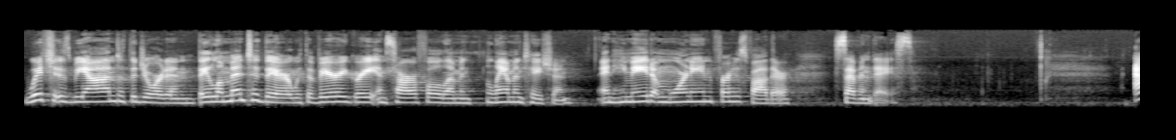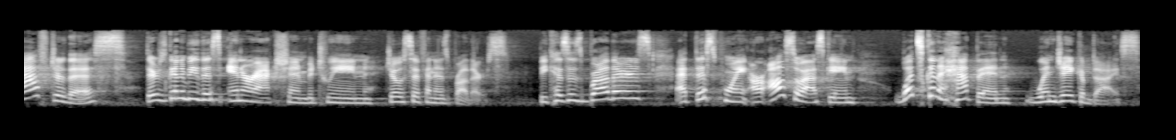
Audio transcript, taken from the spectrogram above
which is beyond the Jordan, they lamented there with a very great and sorrowful lamentation. And he made a mourning for his father seven days. After this, there's going to be this interaction between Joseph and his brothers. Because his brothers at this point are also asking, what's going to happen when Jacob dies?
